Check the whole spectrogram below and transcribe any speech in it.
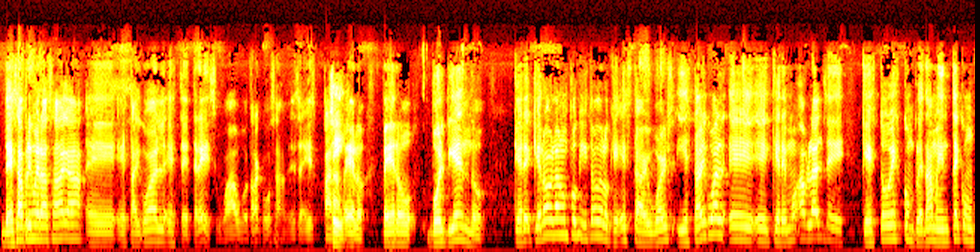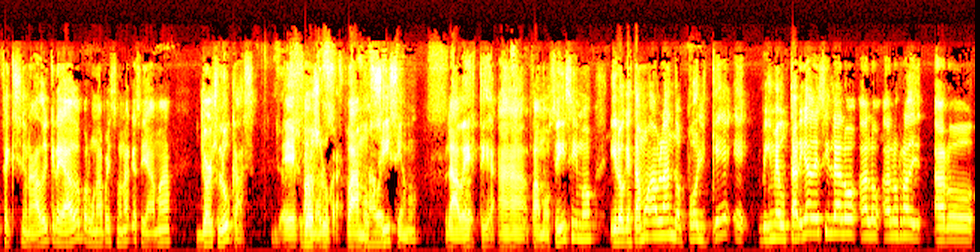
De esa primera saga eh, está igual este 3. Wow, otra cosa. Es, para pelo. Pero volviendo, quiero, hablar un poquito de lo que es Star Wars. Y Star Wars, eh, eh, queremos hablar de que esto es completamente confeccionado y creado por una persona que se llama George Lucas. George Lucas. Famosísimo. La bestia, famosísimo. Y lo que estamos hablando, ¿por qué? y me gustaría decirle a, a, a, los, a, los,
